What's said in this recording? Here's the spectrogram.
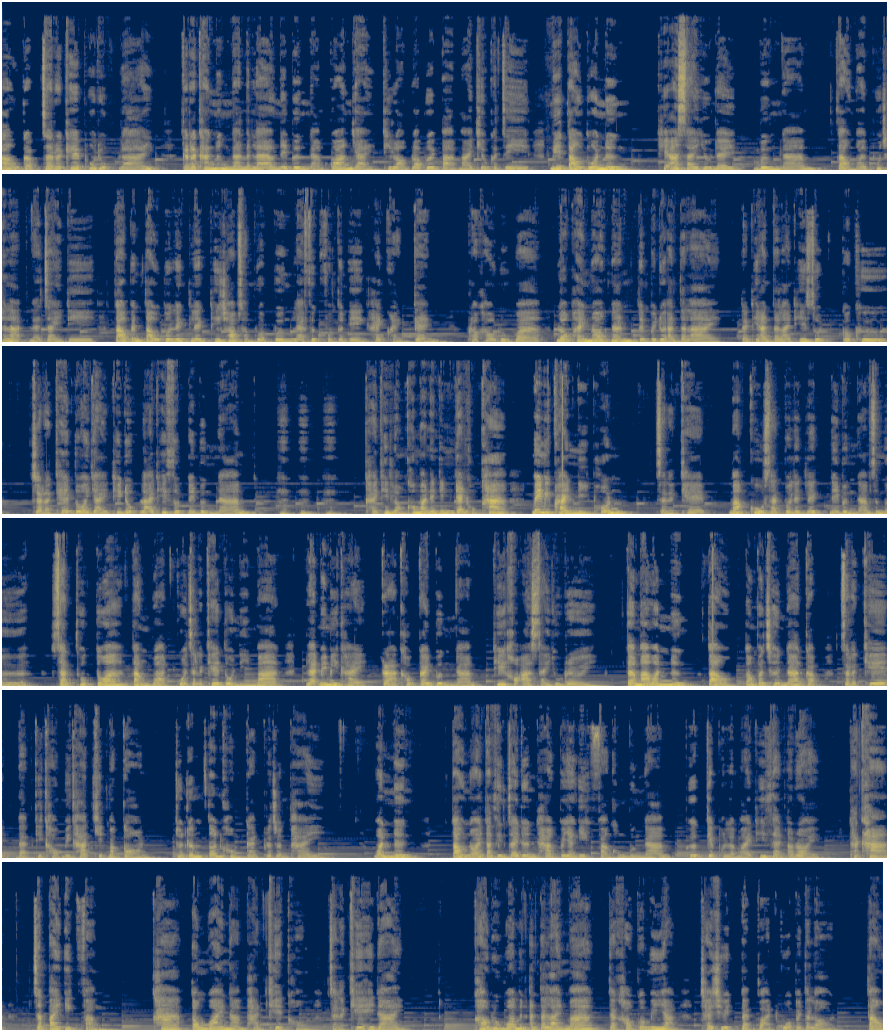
เต่ากับจระเข้ผู้ดุร้าย กระครั้งหนึ่งนานมาแล้วในบึงน้ำกว้างใหญ่ที่ล้อมรอบด้วยป่าไม้เขียวขจี มีเต่าตัวหนึ่ง ที่อาศัยอยู่ในบึงน้ำ เต่าน้อยผู้ฉลาดและใจดี เต่าเป็นเต่าตัวเล็กๆ ที่ชอบสำรวจบึงและฝึกฝนตนเองให้แข็งแกร่ง เพราะเขารู้ว่า โลกภายนอกนั้นเต็มไปด้วยอันตราย แต่ที่อันตรายที่สุดก็คือ จระเข้ตัวใหญ่ที่ดุร้ายที่สุดในบึงน้ำใครที่หลงเข้ามาในดินแดนของข้าไม่มีใครหนีพ้น จระเข้มักขู่สัตว์ตัวเล็กๆ ในบึงน้ำเสมอ สัตว์ทุกตัวต่างหวาดกลัวจระเข้ตัวนี้มาก และไม่มีใครกล้าเข้าใกล้บึงน้ำที่เขาอาศัยอยู่เลย แต่มาวันหนึ่ง เต่าต้องเผชิญหน้ากับจระเข้แบบที่เขาไม่คาดคิดมาก่อน จุดเริ่มต้นของการประจนภัย วันหนึ่ง เต่าน้อยตัดสินใจเดินทางไปยังอีกฝั่งของบึงน้ำเพื่อเก็บผลไม้ที่แสนอร่อย ถ้าข้าจะไปอีกฝั่งข้าต้องว่ายน้ำผ่านเขตของจระเข้ให้ได้ เขารู้ว่ามันอันตรายมาก แต่เขาก็ไม่อยากใช้ชีวิตแบบหวาดกลัวไปตลอด เต่า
